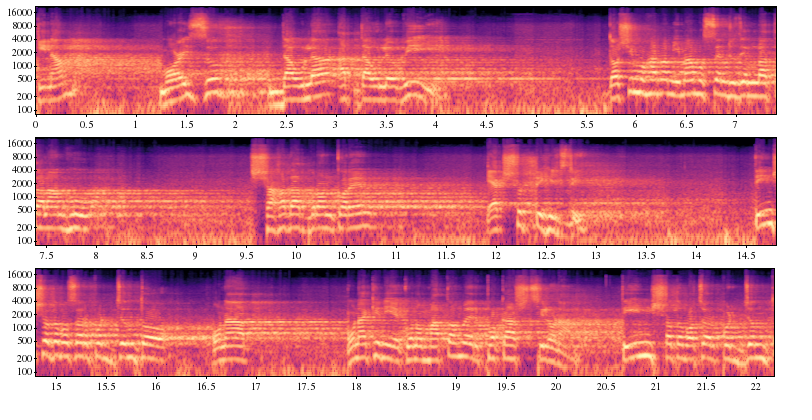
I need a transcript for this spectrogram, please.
কি নাম? মরিজুদ দাউলা আর দশী মহারম ইমাম হোসেন রুজিল্লাহ তালানহু শাহাদাত বরণ করেন। একষট্টি হিজড়ি তিনশত বছর পর্যন্ত ওনার, ওনাকে নিয়ে কোনো মাতমের প্রকাশ ছিল না। তিন শত বছর পর্যন্ত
